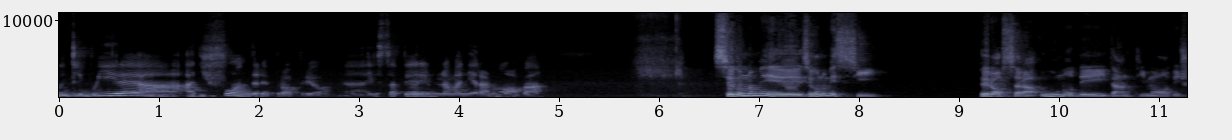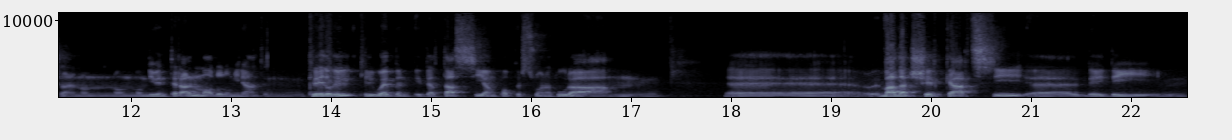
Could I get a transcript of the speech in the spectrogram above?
contribuire a, a diffondere proprio eh, il sapere in una maniera nuova? Secondo me, secondo me sì, però sarà uno dei tanti modi, cioè non, non, non diventerà il modo dominante. Credo che, che, il web in realtà sia un po' per sua natura, mh, eh, vada a cercarsi eh, dei, dei,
